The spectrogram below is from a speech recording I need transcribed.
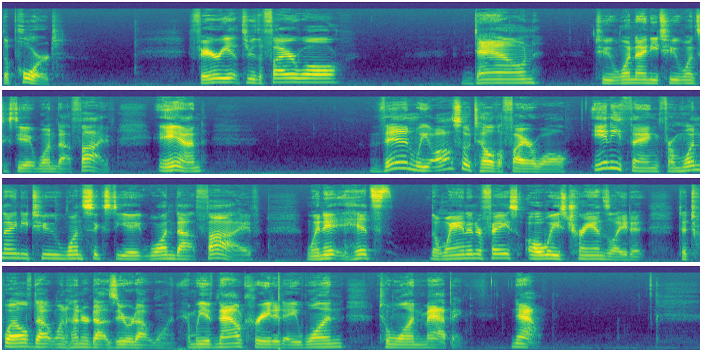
the port, ferry it through the firewall, down, to 192.168.1.5. And then we also tell the firewall anything from 192.168.1.5 when it hits the WAN interface, always translate it to 12.100.0.1. And we have now created a one-to-one -one mapping. Now,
